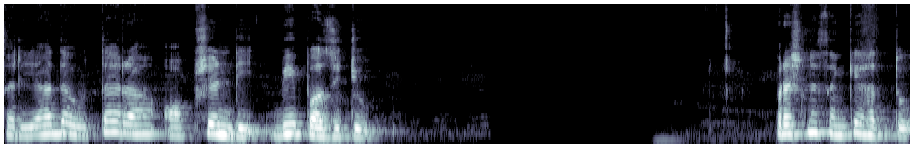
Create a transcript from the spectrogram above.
ಸರಿಯಾದ ಉತ್ತರ ಆಪ್ಷನ್ ಡಿ, ಬಿ ಪಾಸಿಟಿವ್. ಪ್ರಶ್ನೆ ಸಂಖ್ಯೆ ಹತ್ತು.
